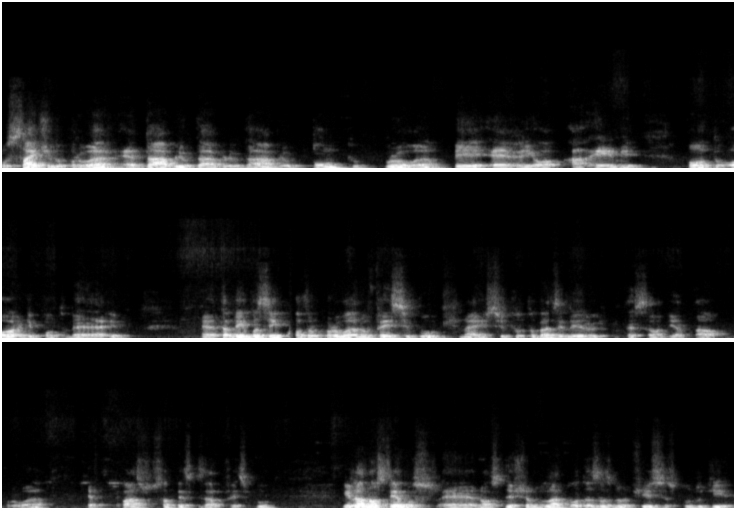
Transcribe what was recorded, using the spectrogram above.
o site do PROAM é www.proam.org.br. É, também você encontra o PROAM no Facebook, né? Instituto Brasileiro de Proteção Ambiental, PROAM. É fácil, só pesquisar no Facebook. E lá nós temos, é, nós deixamos lá todas as notícias, tudo que,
